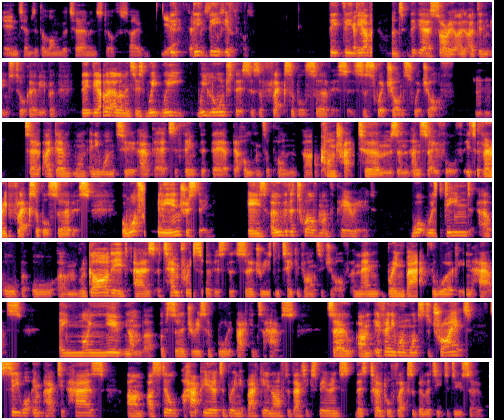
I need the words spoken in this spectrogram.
in terms of the longer term and stuff. So yeah, the the the, if, the, the, the other element that, yeah sorry I, I didn't mean to talk over you but the, the other element is we we we launched this as a flexible service it's a switch on switch off mm-hmm. So I don't want anyone to out there to think that they're beholden upon uh, contract terms and, and so forth. It's a very flexible service. But what's really interesting is over the 12 month period, what was deemed uh, or, or um, regarded as a temporary service that surgeries would take advantage of and then bring back the work in house, a minute number of surgeries have brought it back into house. So um, if anyone wants to try it, see what impact it has. Um, are still happier to bring it back in after that experience. There's total flexibility to do so.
